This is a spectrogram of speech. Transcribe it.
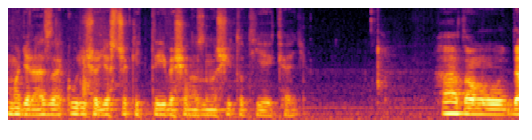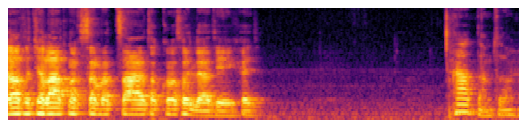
magyarázzák úgy is, hogy ez csak egy tévesen azonosított jéghegy. Hát amúgy, de hát hogyha látnak szemet, szájat, akkor az hogy lehet jéghegy? Hát nem tudom.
